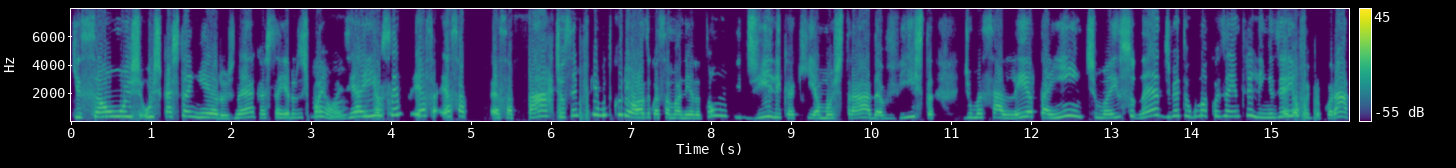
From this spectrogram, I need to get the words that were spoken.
que são os, os castanheiros, né? Castanheiros espanhóis. Uhum. E aí eu sempre essa, essa essa parte, eu sempre fiquei muito curiosa com essa maneira tão idílica que é mostrada, vista de uma saleta íntima, isso, né, devia ter alguma coisa entre linhas. E aí eu fui procurar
